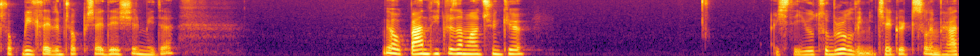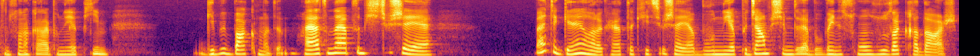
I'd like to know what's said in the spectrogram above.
Çok bilseydim çok bir şey değişir miydi? Yok ben hiçbir zaman çünkü işte YouTuber olayım, içerik üreticisi olayım, hayatım sonuna kadar bunu yapayım gibi bakmadım. Hayatımda yaptığım hiçbir şeye bence genel olarak hayattaki hiçbir şeye bunu yapacağım şimdi ve bu beni sonsuza kadar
